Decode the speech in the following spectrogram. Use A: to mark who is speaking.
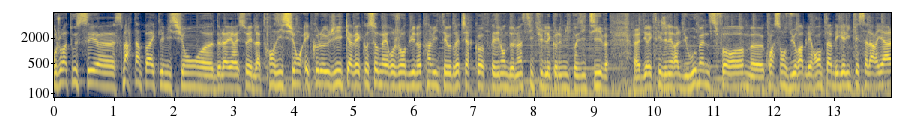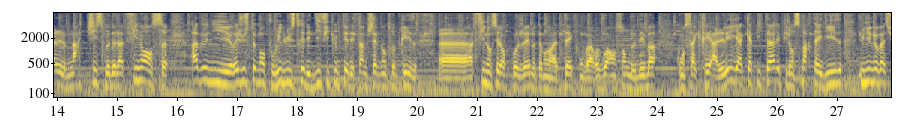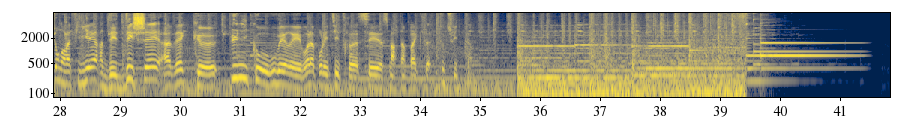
A: Bonjour à tous, c'est euh, Smart Impact, l'émission euh, de la RSE et de la transition écologique avec au sommaire aujourd'hui notre invité Audrey Tcherkov, présidente de l'Institut de l'économie positive, euh, directrice générale du Women's Forum, croissance durable et rentable, égalité salariale, machisme de la finance à venir. Et justement pour illustrer les difficultés des femmes chefs d'entreprise à financer leurs projets, notamment dans la tech, on va revoir ensemble le débat consacré à l'EIA Capital et puis dans Smart Ideas, une innovation dans la filière des déchets euh, Unico, vous verrez. Voilà pour les titres, c'est Smart Impact tout de suite.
